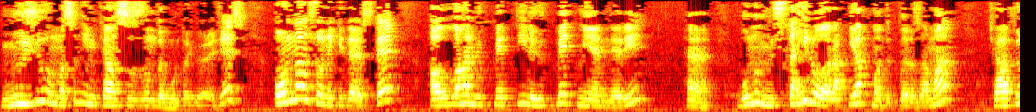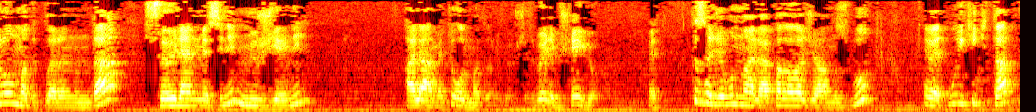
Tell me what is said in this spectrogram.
mürci olmasının imkansızlığını da burada göreceğiz. Ondan sonraki derste Allah'ın hükmettiğiyle hükmetmeyenlerin he, bunu müstahil olarak yapmadıkları zaman kafir olmadıklarının da söylenmesinin mürciyenin alameti olmadığını göreceğiz. Böyle bir şey yok. Evet. Kısaca bununla alakalı alacağımız bu. Evet bu iki kitap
